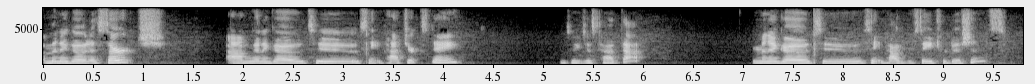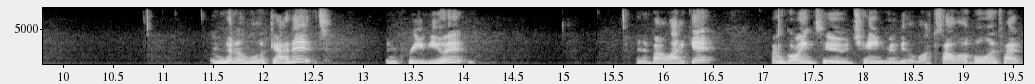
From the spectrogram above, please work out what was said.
I'm going to go to search I'm going to go to St. Patrick's Day, we just had that. I'm going to go to St. Patrick's Day traditions. I'm going to look at it and preview it. And if I like it, I'm going to change maybe the Lexile level if I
